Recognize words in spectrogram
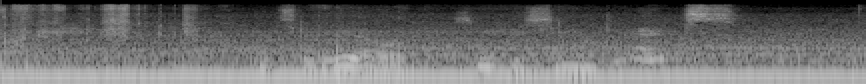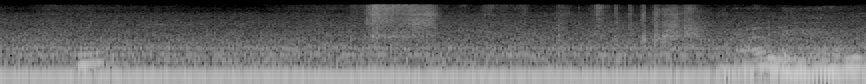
funny. It's Leo. See, he's saying thanks. Bye, Leo.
